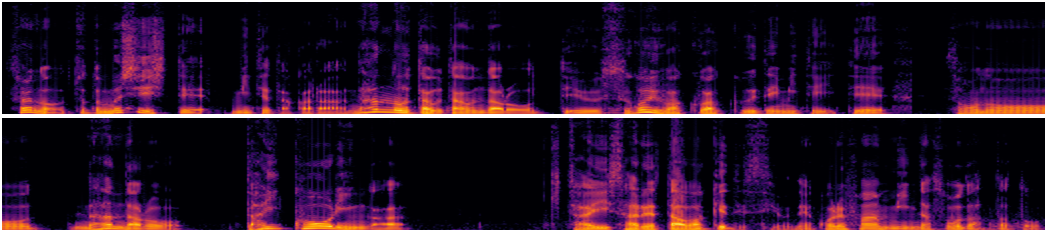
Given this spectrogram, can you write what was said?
そういうのをちょっと無視して見てたから、何の歌歌うんだろうっていうすごいワクワクで見ていて、その、なんだろう、大降臨が期待されたわけですよね。これファンみんなそうだったと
